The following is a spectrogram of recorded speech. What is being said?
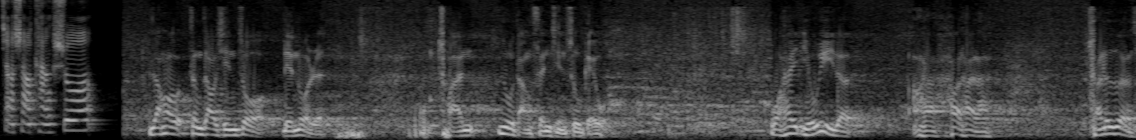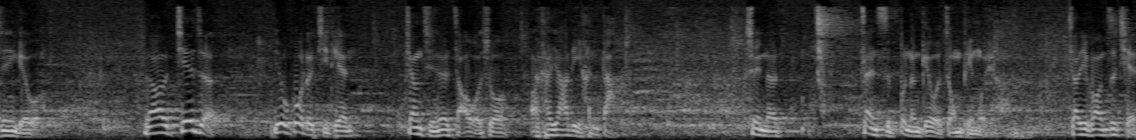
赵少康说。然后郑兆兴做联络人，传入党申请书给我，我还犹豫了，啊，后来呢，传了入党申请给我，然后接着又过了几天，江启臣找我说，啊，他压力很大，所以呢，暂时不能给我总评委了。嘉义方之前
